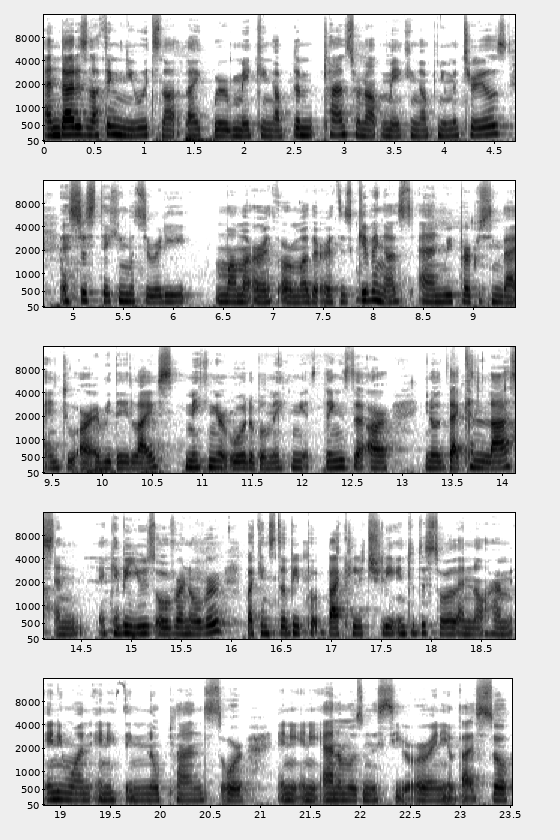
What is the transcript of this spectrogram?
and that is nothing new. It's not like we're making up the plants. We're not making up new materials. It's just taking what's already Mama Earth or Mother Earth is giving us and repurposing that into our everyday lives, making it rotable, making it things that are, you know, that can last and it can be used over and over, but can still be put back literally into the soil and not harm anyone, anything, no plants or any any animals in the sea or, or any of that. So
